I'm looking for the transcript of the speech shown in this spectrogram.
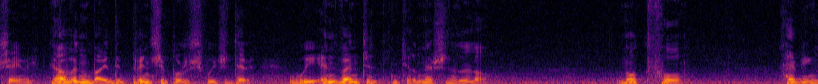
say, governed by the principles which the we invented international law, not for having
